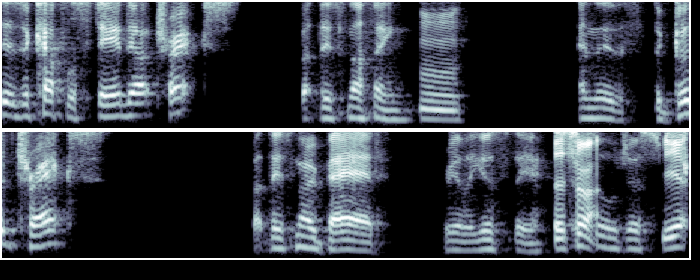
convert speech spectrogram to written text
there's a couple of standout tracks, but there's nothing. Mm. And there's the good tracks, but there's no bad, really, is there? That's it's right. all just yeah.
